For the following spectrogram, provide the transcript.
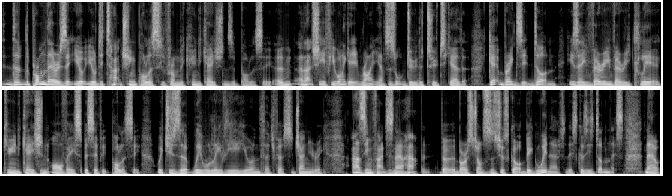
the the problem there is that you're, you're detaching policy from the communications of policy. And and actually, if you want to get it right, you have to sort of do the two together. Get Brexit done is a very very clear communication of a specific policy, which is that we will leave the EU on the 31st of January, as in fact is now happen. But Boris Johnson's just got a big win out of this because he's done this. Now,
